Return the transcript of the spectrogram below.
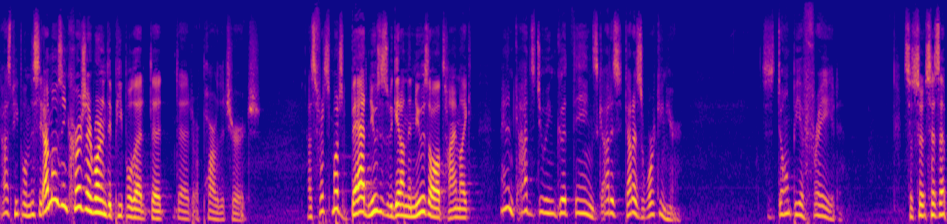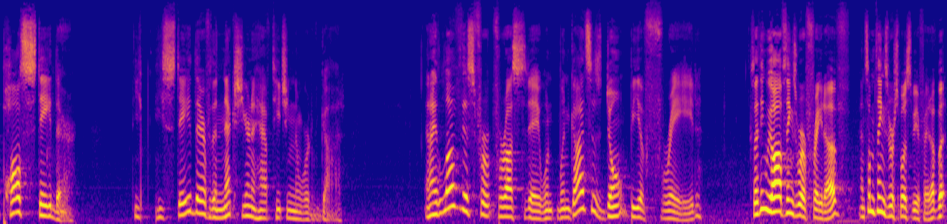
God has people in this city. I'm always encouraged I run into people that, that, that are part of the church. As much bad news as we get on the news all the time, like, man, God's doing good things. God is, God is working here. He says, don't be afraid. So, so it says that Paul stayed there. He, he stayed there for the next year and a half teaching the Word of God. And I love this for, for us today. When, when God says, don't be afraid, because I think we all have things we're afraid of, and some things we're supposed to be afraid of, but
